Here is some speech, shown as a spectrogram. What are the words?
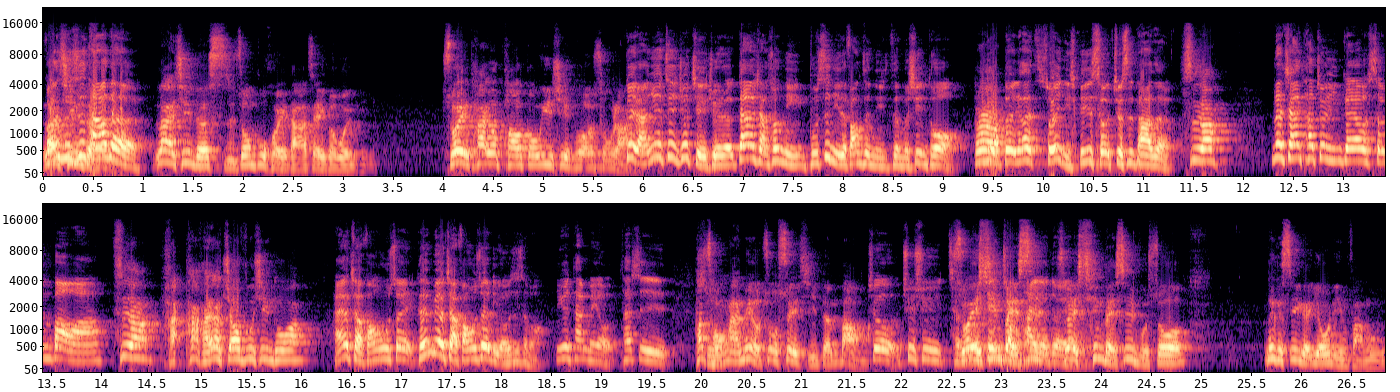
房子是他的，赖清德始终不回答这个问题。所以他又抛公益信托出来。对啊，因为这里就解决了。大家想说你不是你的房子，你怎么信托？对啊，对，那所以你其实说就是他的。是啊，那这样他就应该要申报啊。是啊，还他还要交付信托啊，还要缴房屋税。可是没有缴房屋税，理由是什么？因为他没有，他是他从来没有做税籍登报嘛，就继续。所以新北市，所以新北市府说，那个是一个幽灵房屋，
